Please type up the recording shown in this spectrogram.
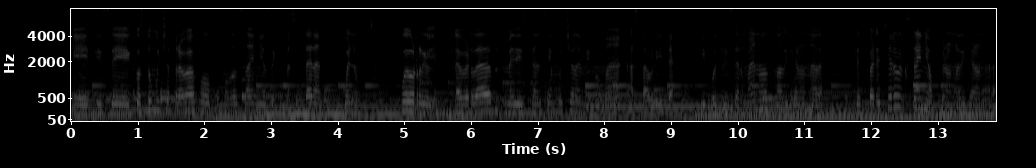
Eh, dice, costó mucho trabajo, como dos años de que me aceptaran. Bueno, fue horrible. La verdad me distancié mucho de mi mamá hasta ahorita y pues mis hermanos no dijeron nada. Les pareció algo extraño, pero no dijeron nada.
